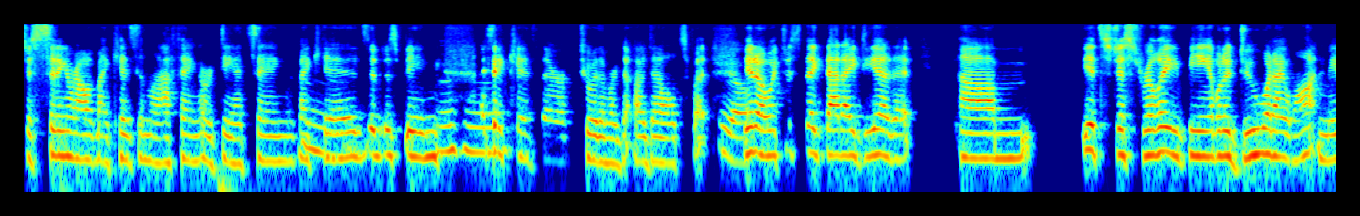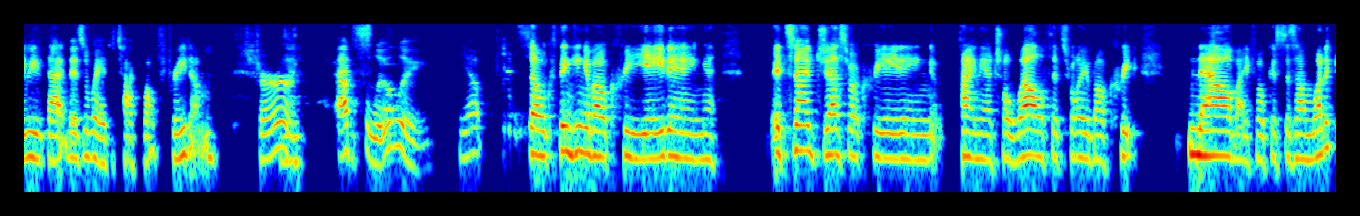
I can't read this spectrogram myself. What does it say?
just sitting around with my kids and laughing or dancing with my mm-hmm. kids and just being mm-hmm. i say kids there two of them are adults but yeah. you know it's just like that idea that um it's just really being able to do what I want. And maybe that is a way to talk about freedom. Sure. Absolutely. So, yep. So thinking about creating, it's not just about creating financial wealth. It's really about create. Now my focus is on what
